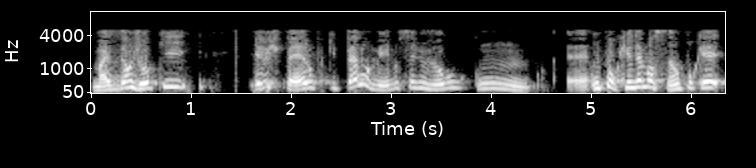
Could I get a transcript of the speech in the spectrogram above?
Mas é um jogo que eu espero que pelo menos seja um jogo com é, um pouquinho de emoção, porque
